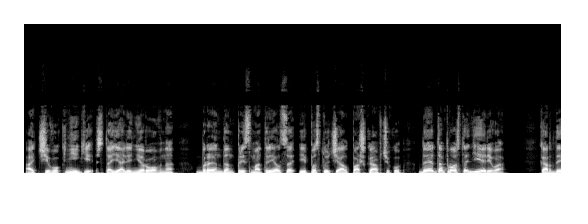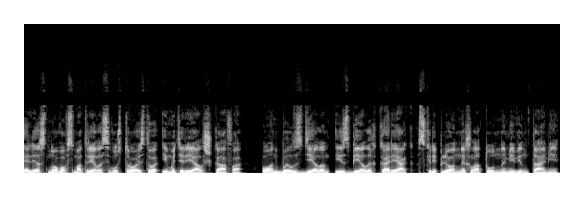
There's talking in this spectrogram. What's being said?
отчего книги стояли неровно. Брендон присмотрелся и постучал по шкафчику. «Да это просто дерево!» Корделия снова всмотрелась в устройство и материал шкафа. Он был сделан из белых коряк, скрепленных латунными винтами.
